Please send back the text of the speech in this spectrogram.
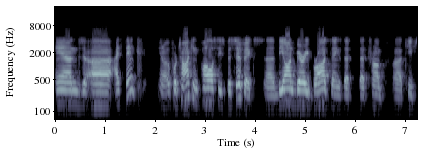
and uh, I think you know if we're talking policy specifics uh, beyond very broad things that that Trump uh, keeps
